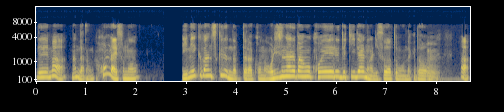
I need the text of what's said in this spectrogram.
で、まあ、なんだろうな。本来、その、リメイク版作るんだったら、このオリジナル版を超える出来であるのが理想だと思うんだけど、うん。まあ、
